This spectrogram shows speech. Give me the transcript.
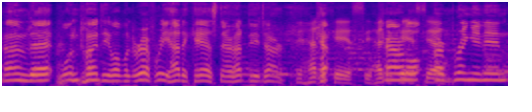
and uh, 120. Well, the referee had a case there, hadn't he? Ter? He had a case, he had a case, yeah. are bringing in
